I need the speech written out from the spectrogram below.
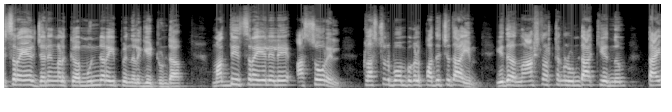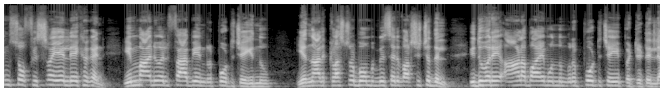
ഇസ്രായേൽ ജനങ്ങൾക്ക് മുന്നറിയിപ്പ് നൽകിയിട്ടുണ്ട്. മധ്യ ഇസ്രായേലിലെ അസോറിൽ ക്ലസ്റ്റർ ബോംബുകൾ പതിച്ചതായും ഇത് നാശനഷ്ടങ്ങൾ ഉണ്ടാക്കിയെന്നും ടൈംസ് ഓഫ് ഇസ്രായേൽ ലേഖകൻ ഇമ്മാനുവൽ ഫാബിയൻ റിപ്പോർട്ട് ചെയ്യുന്നു. എന്നാൽ ക്ലസ്റ്റർ ബോംബ് മിസൈൽ വർഷിച്ചതിൽ ഇതുവരെ ആളപായമൊന്നും റിപ്പോർട്ട് ചെയ്യപ്പെട്ടിട്ടില്ല.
